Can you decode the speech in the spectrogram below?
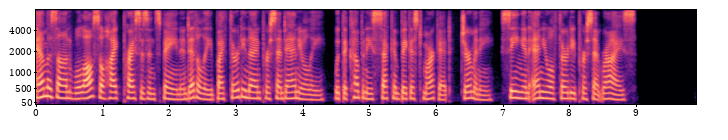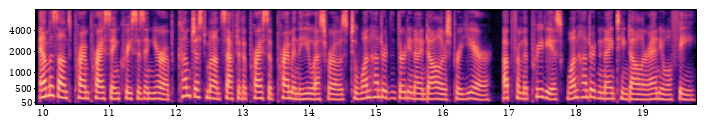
Amazon will also hike prices in Spain and Italy by 39% annually, with the company's second biggest market, Germany, seeing an annual 30% rise. Amazon's Prime price increases in Europe come just months after the price of Prime in the US rose to $139 per year, up from the previous $119 annual fee.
